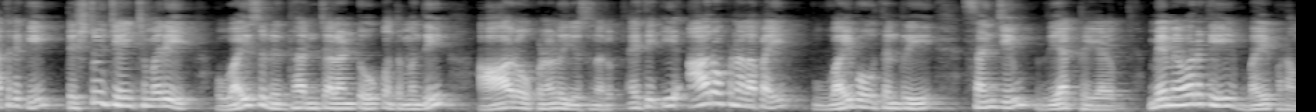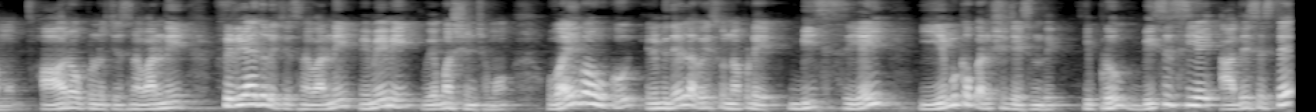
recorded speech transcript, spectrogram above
అతనికి టెస్టులు చేయించి మరీ వయసు నిర్ధారించాలంటూ కొంతమంది ఆరోపణలు చేస్తున్నారు. అయితే ఈ ఆరోపణలపై వైభవ్ తండ్రి సంజీవ్ రియాక్ట్ అయ్యాడు. మేమెవరికి భయపడము. ఆరోపణలు చేసిన వారిని ఫిర్యాదులు చేసిన వారిని మేమేమి విమర్శించము. వైభవ్కు ఎనిమిదేళ్ళ వయసు ఉన్నప్పుడే బీసీసీఐ ఎముక పరీక్ష చేసింది. ఇప్పుడు బీసీసీఐ ఆదేశిస్తే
